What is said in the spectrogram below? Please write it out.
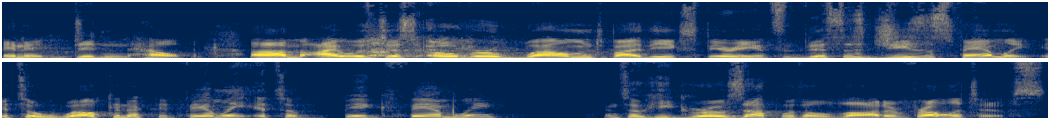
and it didn't help. Um, I was just overwhelmed by the experience. This is Jesus' family. It's a well connected family, it's a big family, and so he grows up with a lot of relatives.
